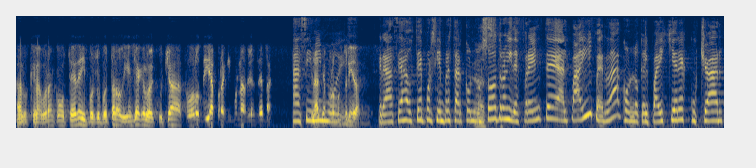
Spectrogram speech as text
a los que laboran con ustedes y, por supuesto, a la audiencia que los escucha todos los días por aquí por Nación Z. Así Gracias mismo por la oportunidad. Gracias a usted por siempre estar con Gracias. nosotros y de frente al país, ¿verdad? Con lo que el país quiere escuchar.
